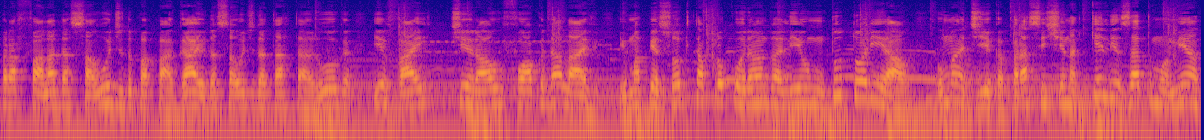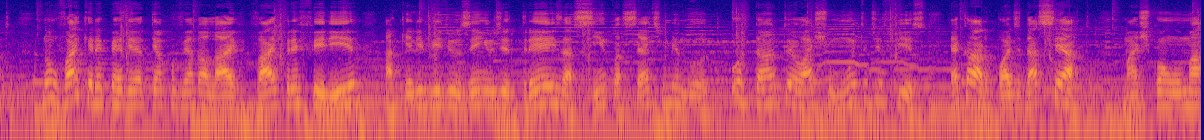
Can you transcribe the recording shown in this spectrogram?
para falar da saúde do papagaio, da saúde da tartaruga e vai tirar o foco da live. E uma pessoa que está procurando ali um tutorial, uma dica para assistir naquele exato momento, não vai querer perder tempo vendo a live, vai preferir aquele videozinho de 3 a 5 a 7 minutos. Portanto, eu acho muito difícil. É claro, pode dar certo, mas com uma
